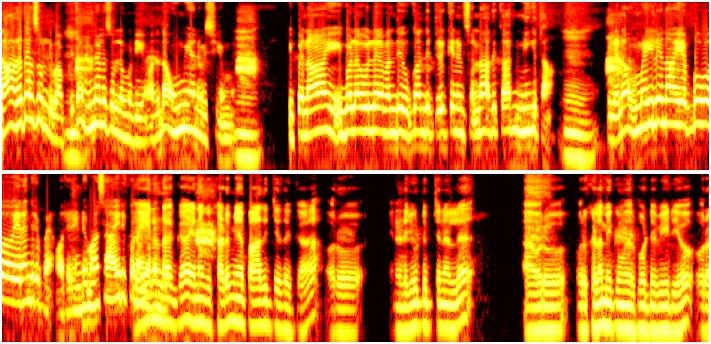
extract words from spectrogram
நான் அதை தான் சொல்லுவேன். அப்படிதான் என்னால சொல்ல முடியும். அதுதான் உண்மையான விஷயம். இப்ப நான் இவ்வளவுல வந்து உட்கார்ந்துட்டு இருக்கேன்னு சொன்னா அது காரணம் நீங்க தான். இல்லைன்னா உண்மையிலே நான் எப்போ இறந்திருப்பேன்? ஒரு ரெண்டு மாசம் ஆயிருக்கும் ஏன்னாக்கா எனக்கு கடுமையா பாதிச்சதுக்கா ஒரு என்னோட யூடியூப் சேனல்ல ஒரு ஒரு கிழமைக்கு முதல் போட்ட வீடியோ ஒரு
